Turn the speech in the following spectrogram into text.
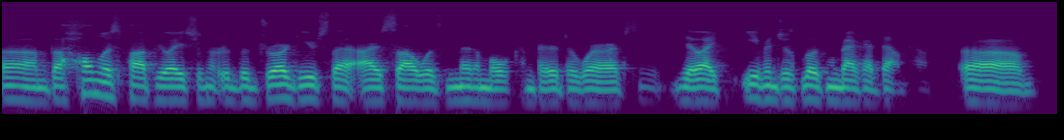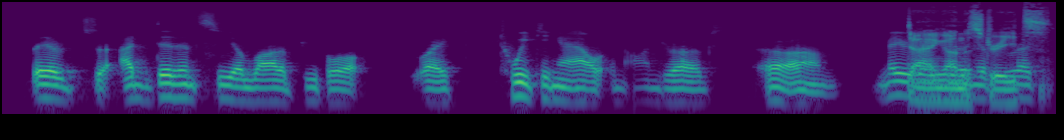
um, the homeless population or the drug use that I saw was minimal compared to where I've seen. Like even just looking back at downtown, um, I didn't see a lot of people like tweaking out and on drugs. Um, maybe dying on the streets.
